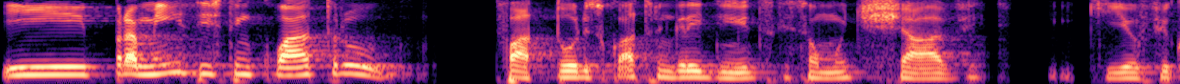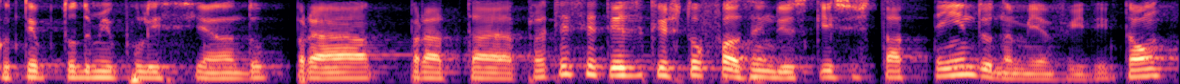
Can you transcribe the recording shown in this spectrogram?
E para mim existem quatro fatores, quatro ingredientes que são muito chave que eu fico o tempo todo me policiando para tá, ter certeza que eu estou fazendo isso, que isso está tendo na minha vida. Então,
